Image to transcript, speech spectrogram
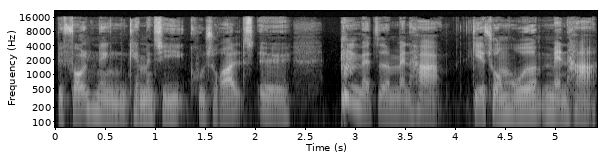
befolkningen, kan man sige, kulturelt, øh, hvad hedder, man har ghettoområder, man har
